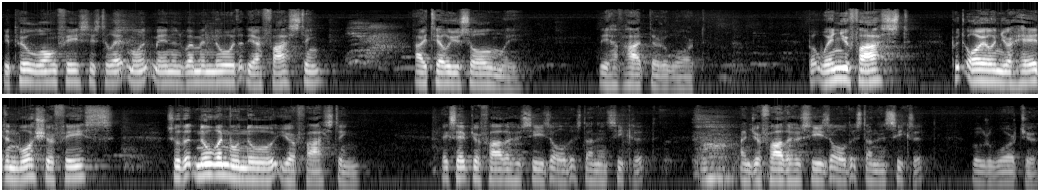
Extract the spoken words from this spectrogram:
They pull long faces to let men and women know that they are fasting. I tell you solemnly, they have had their reward. But when you fast, put oil on your head and wash your face, so that no one will know you're fasting except your Father who sees all that's done in secret. And your Father who sees all that's done in secret will reward you.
